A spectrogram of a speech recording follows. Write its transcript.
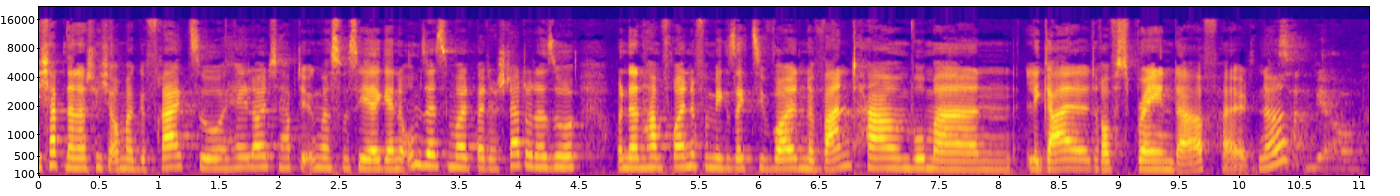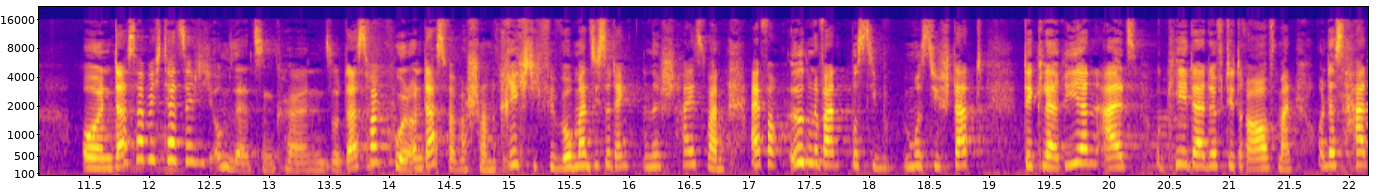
ich habe dann natürlich auch mal gefragt, so, hey Leute, habt ihr irgendwas, was ihr gerne umsetzen wollt bei der Stadt oder so? Und dann haben Freunde von mir gesagt, sie wollen eine Wand haben, wo man legal drauf sprayen darf halt, ne? Das hatten wir auch. Und das habe ich tatsächlich umsetzen können. So, das war cool. Und das war aber schon richtig viel, wo man sich so denkt, eine Scheißwand. Einfach irgendeine Wand muss die, muss die Stadt deklarieren als, okay, da dürft ihr drauf malen. Und das hat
